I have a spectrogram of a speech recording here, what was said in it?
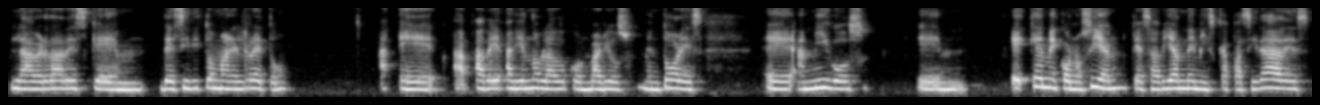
la verdad es que mm, decidí tomar el reto, eh, habiendo hablado con varios mentores, eh, amigos em, eh, que me conocían, que sabían de mis capacidades.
